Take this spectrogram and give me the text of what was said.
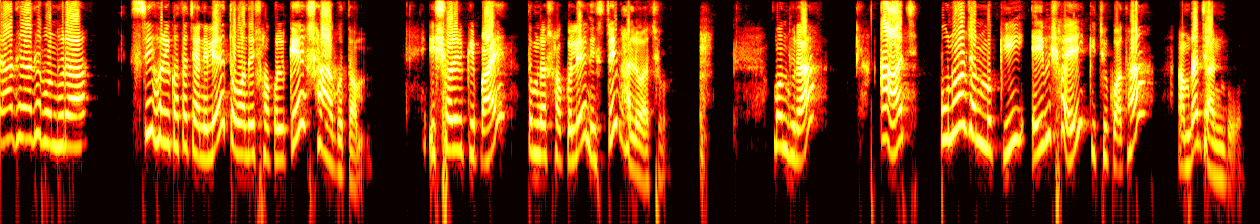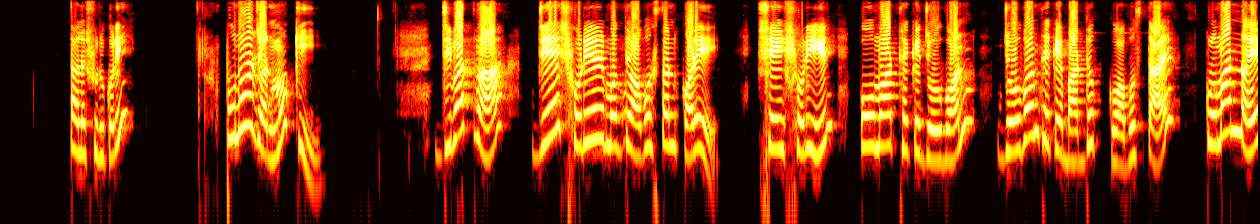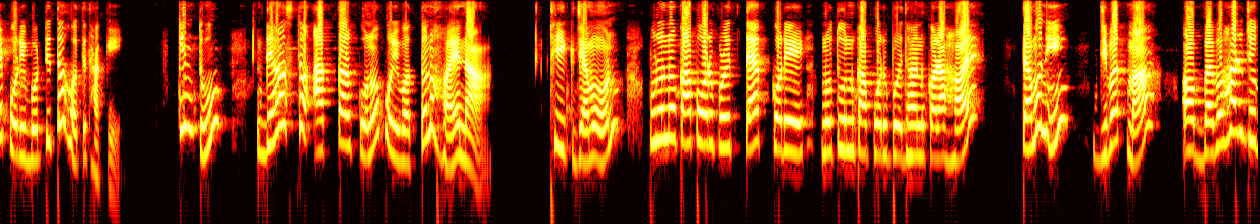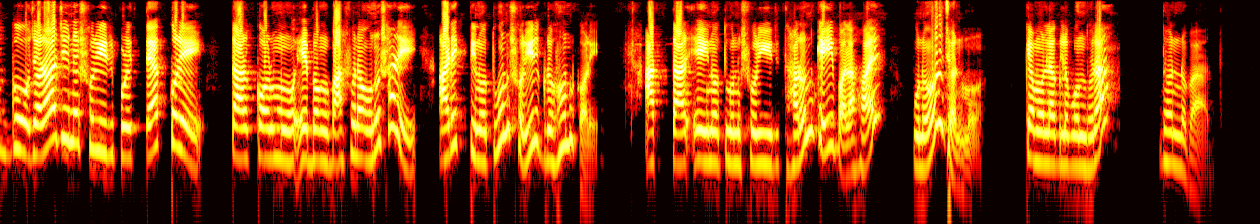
রাধে রাধে বন্ধুরা শ্রী হরিকথা চ্যানেলে তোমাদের সকলকে স্বাগতম। ঈশ্বরের কৃপায় তোমরা সকলে নিশ্চয়ই ভালো আছো। বন্ধুরা, আজ পুনর্জন্ম কি এই বিষয়ে কিছু কথা আমরা জানব। তাহলে শুরু করি। পুনর্জন্ম কি? জীবাত্মা যে শরীরের মধ্যে অবস্থান করে, সেই শরীর কৌমার থেকে যৌবন যৌবন থেকে বার্ধক্য অবস্থায় ক্রমান্বয়ে পরিবর্তিত হতে থাকে। কিন্তু দেহস্থ আত্মার কোনো পরিবর্তন হয় না। ঠিক যেমন পুরনো কাপড় পরিত্যাগ করে নতুন কাপড় পরিধান করা হয়, তেমনি জীবাত্মা অব্যবহারযোগ্য জরাজীর্ণ শরীর পরিত্যাগ করে তার কর্ম এবং বাসনা অনুসারে আরেকটি নতুন শরীর গ্রহণ করে। আত্মার এই নতুন শরীর ধারণকেই বলা হয় পুনর্জন্ম। কেমন লাগল বন্ধুরা? ধন্যবাদ।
